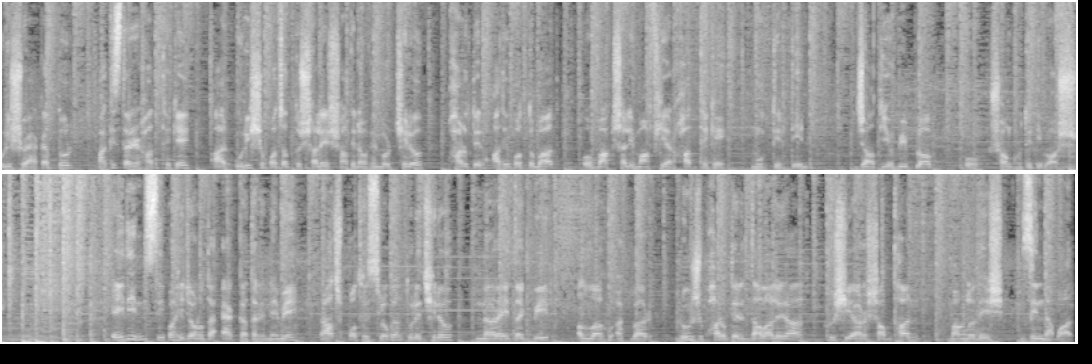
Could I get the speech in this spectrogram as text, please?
উনিশশো একাত্তর পাকিস্তানের হাত থেকে, আর উনিশশো পঁচাত্তর সালের সাতই নভেম্বর ছিল ভারতের আধিপত্যবাদ ও বাকশালী মাফিয়ার হাত থেকে মুক্তির দিন। জাতীয় বিপ্লব ও সংহতি দিবস। এই দিন সিপাহী জনতা এক কাতারে নেমে রাজপথে স্লোগান তুলেছিল নারাই তাকবীর, আল্লাহ আকবার, রুশ ভারতের দালালেরা হুঁশিয়ার সাবধান, বাংলাদেশ জিন্দাবাদ।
